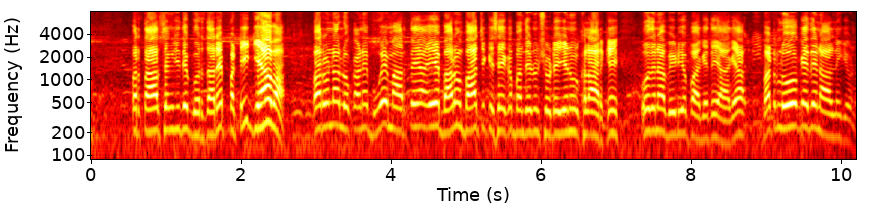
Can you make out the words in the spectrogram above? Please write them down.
ਪ੍ਰਤਾਪ ਸਿੰਘ ਜੀ ਦੇ ਗੁਰਦਾਰੇ ਪੱਟੀ ਗਿਆ ਵਾ ਪਰ ਉਹਨਾਂ ਲੋਕਾਂ ਨੇ ਬੂਹੇ ਮਾਰਤੇ ਆ ਇਹ ਬਾਹਰੋਂ ਬਾਅਦ ਚ ਕਿਸੇ ਇੱਕ ਬੰਦੇ ਨੂੰ ਛੋਟੇ ਜਿਹੇ ਨੂੰ ਖਿਲਾਰ ਕੇ ਉਹਦੇ ਨਾਲ ਵੀਡੀਓ ਪਾ ਕੇ ਤੇ ਆ ਗਿਆ ਬਟ ਲੋਕ ਇਹਦੇ ਨਾਲ ਨਹੀਂ ਗਏ ਹੁਣ।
